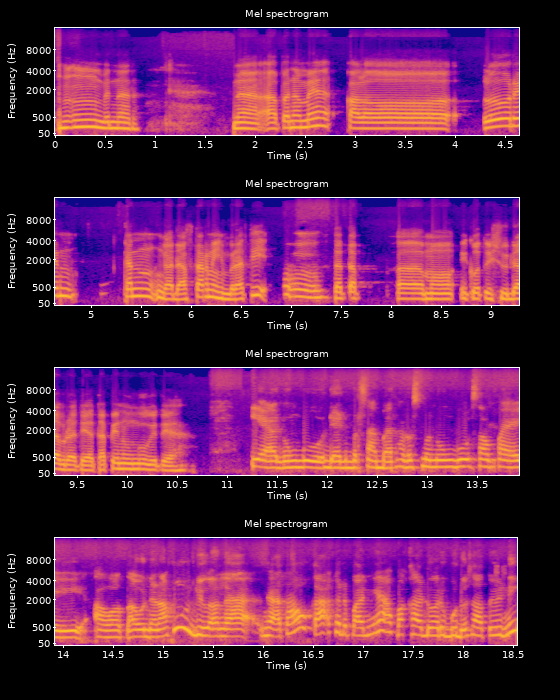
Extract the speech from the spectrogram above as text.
Mm-mm, bener. Nah, apa namanya? Kalau lu Rin kan nggak daftar nih, berarti Mm-mm. tetap eh, mau ikut wisuda berarti ya, tapi nunggu gitu ya. Iya nunggu dan bersabar harus menunggu sampai awal tahun. Dan aku juga nggak nggak tahu kak ke depannya apakah 2021 ini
